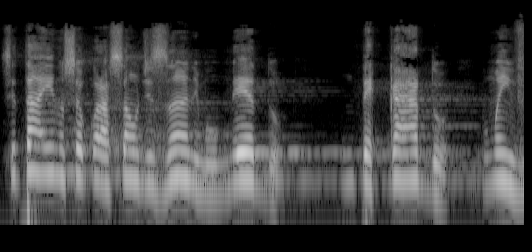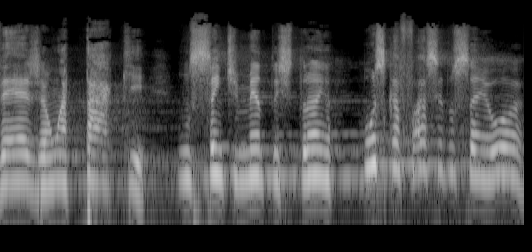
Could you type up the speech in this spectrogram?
Se está aí no seu coração um desânimo, um medo, um pecado, uma inveja, um ataque, um sentimento estranho, busca a face do Senhor,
